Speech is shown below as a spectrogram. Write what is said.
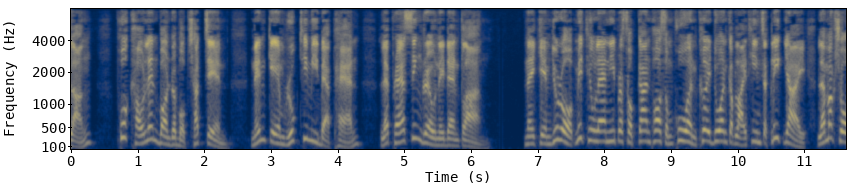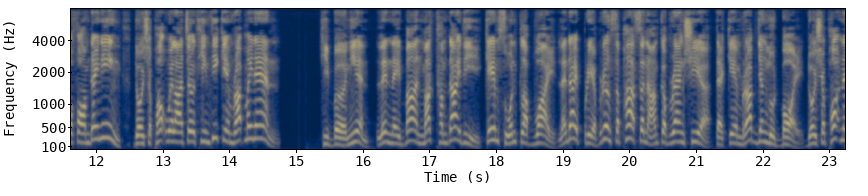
หลัง พวกเขาเล่นบอลระบบชัดเจน เน้นเกมรุกที่มีแบบแผน และแพรสซิ่งเร็วในแดนกลาง ในเกมยุโรปมิดทิวแลนด์มีประสบการณ์พอสมควร เคยดวลกับหลายทีมจากลีกใหญ่ และมักโชว์ฟอร์มได้นิ่ง โดยเฉพาะเวลาเจอทีมที่เกมรับไม่แน่น ฮีเบอร์เนียน เล่นในบ้านมักทำได้ดี เกมสวนกลับไว และได้เปรียบเรื่องสภาพสนามกับแรงเชียร์ แต่เกมรับยังหลุดบ่อย โดยเฉพาะใน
